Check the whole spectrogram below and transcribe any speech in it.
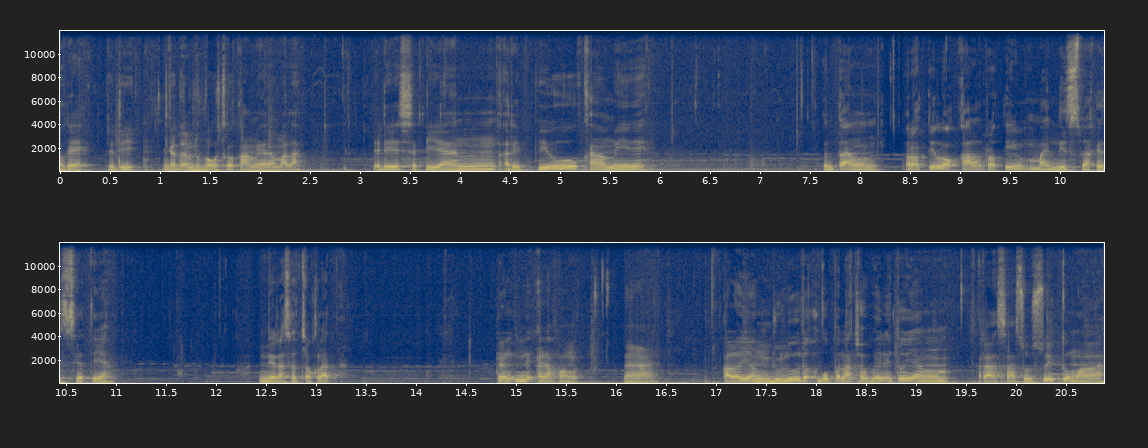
Oke jadi nggak terlalu fokus ke kamera malah. Jadi sekian review kami tentang roti lokal roti manis pakai Z ya. Ini rasa coklat. Dan ini enak banget. Nah kalau yang dulu aku pernah cobain itu yang rasa susu itu malah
